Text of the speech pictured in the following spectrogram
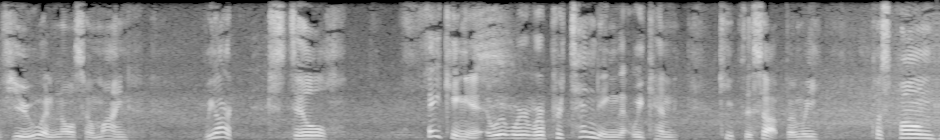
view and also mine. We are still faking it. We're, we're, we're pretending that we can keep this up, and we postpone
